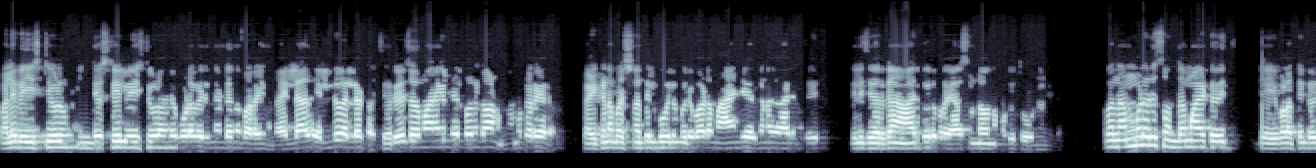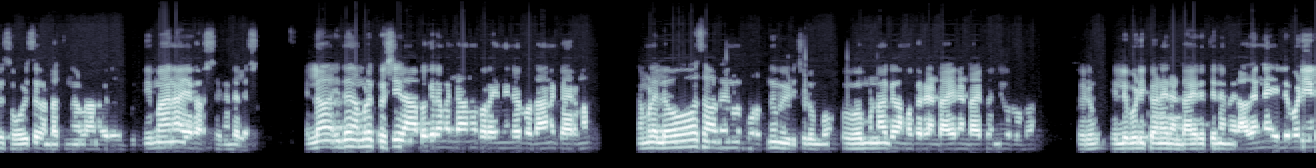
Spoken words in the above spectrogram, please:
പല വേസ്റ്റുകളും ഇൻഡസ്ട്രിയൽ വേസ്റ്റുകളും അതിന്റെ കൂടെ വരുന്നുണ്ടെന്ന് പറയുന്നുണ്ട്. എല്ലാ എല്ലാം അല്ലട്ടോ ചെറിയ ശതമാനങ്ങൾ ചിലപ്പോൾ അത് കാണും. നമുക്കറിയാലോ. കഴിക്കുന്ന ഭക്ഷണത്തിൽ പോലും ഒരുപാട് മായം ചേർക്കുന്ന കാലത്ത് ഇതിൽ ചേർക്കാൻ ആർക്കും ഒരു പ്രയാസം ഉണ്ടാവും നമുക്ക് തോന്നുന്നില്ല. അപ്പൊ നമ്മളൊരു സ്വന്തമായിട്ടൊരു ജൈവളത്തിന്റെ ഒരു സോഴ്സ് കണ്ടെത്തുന്നതാണ് ഒരു ബുദ്ധിമാനായ കർഷകന്റെ ലക്ഷ്യം. എല്ലാ ഇത് നമ്മൾ കൃഷി ലാഭകരമല്ല എന്ന് പറയുന്നതിന്റെ ഒരു പ്രധാന കാരണം നമ്മൾ എല്ലാ സാധനങ്ങളും പുറത്തുനിന്ന് മേടിച്ചിടുമ്പോൾ ഇപ്പോൾ വേമ്പുണ്ണാക്ക് നമുക്ക് രണ്ടായിരം രണ്ടായിരത്തി അഞ്ഞൂറ് രൂപ വരും എല്ലുപൊടിക്കാണെങ്കിൽ രണ്ടായിരത്തിന് മേലെ. അതന്നെ എല്ലുപൊടിയിൽ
